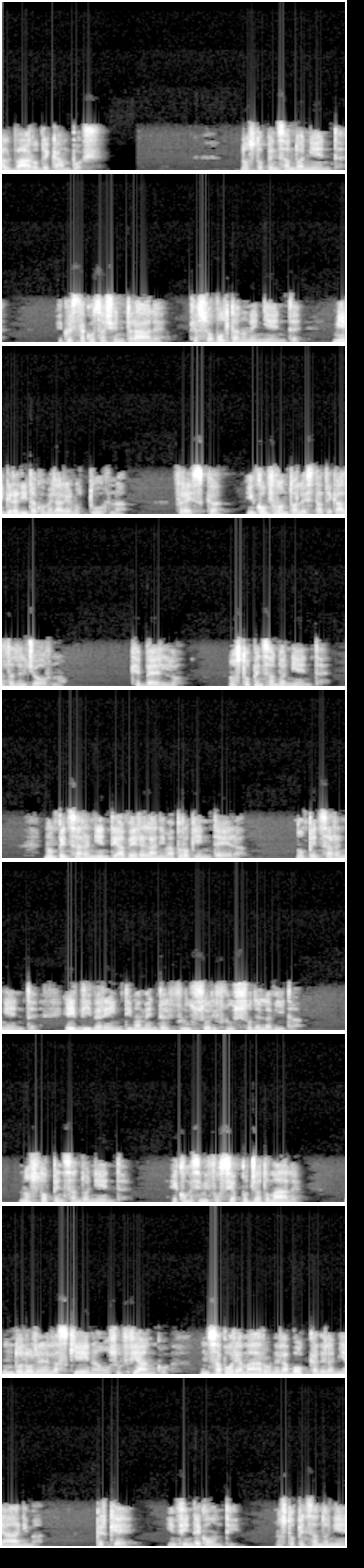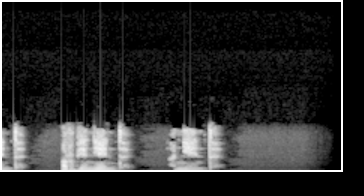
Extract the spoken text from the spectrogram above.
Alvaro de Campos Non sto pensando a niente e questa cosa centrale, che a sua volta non è niente, mi è gradita come l'aria notturna, fresca in confronto all'estate calda del giorno. Che bello! Non sto pensando a niente. Non pensare a niente è avere l'anima propria intera. Non pensare a niente è vivere intimamente il flusso e riflusso della vita. Non sto pensando a niente. È come se mi fossi appoggiato male, un dolore nella schiena o sul fianco, un sapore amaro nella bocca della mia anima, perché, in fin dei conti, non sto pensando a niente, ma proprio a niente, a niente.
